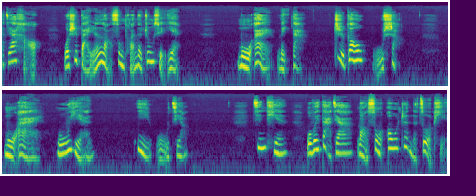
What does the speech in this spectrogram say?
大家好，我是百人朗诵团的钟雪燕。母爱伟大，至高无上，母爱无言亦无疆。今天我为大家朗诵欧震的作品《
